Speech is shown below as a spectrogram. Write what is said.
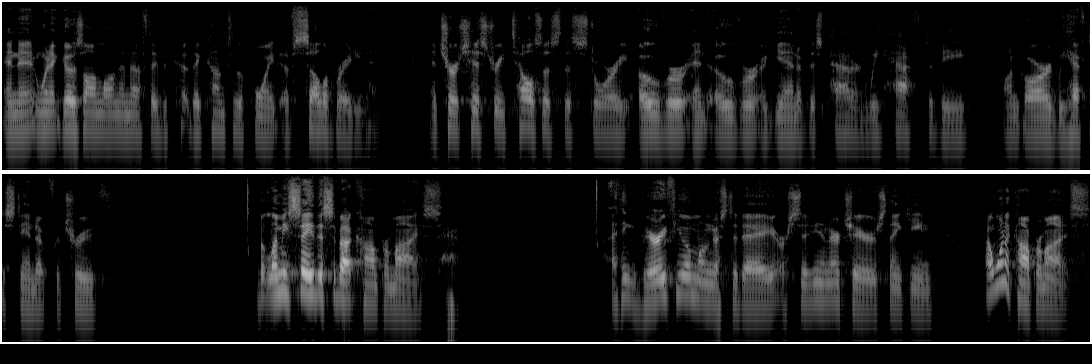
And then when it goes on long enough, they, they come to the point of celebrating it. And church history tells us this story over and over again of this pattern. We have to be on guard, we have to stand up for truth. But let me say this about compromise. I think very few among us today are sitting in our chairs thinking, I want to compromise.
